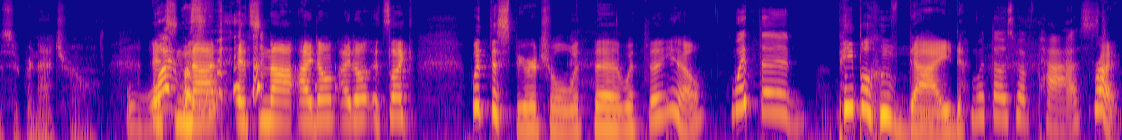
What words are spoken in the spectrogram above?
the supernatural. What it's not. It's not. I don't. I don't. It's like with the spiritual, with the with the you know with the people who've died. with those who have passed, Right.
